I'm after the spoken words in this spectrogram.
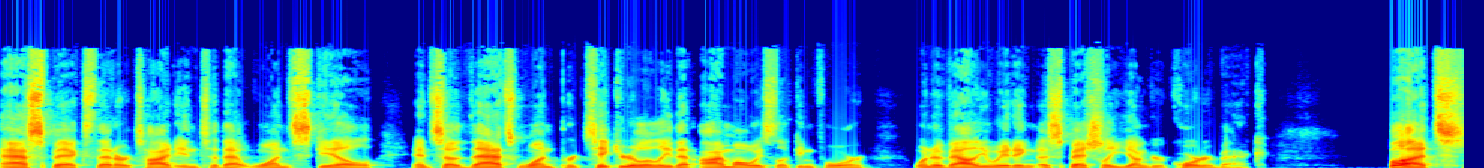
aspects that are tied into that one skill. And so that's one particularly that I'm always looking for when evaluating, especially younger quarterback. But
